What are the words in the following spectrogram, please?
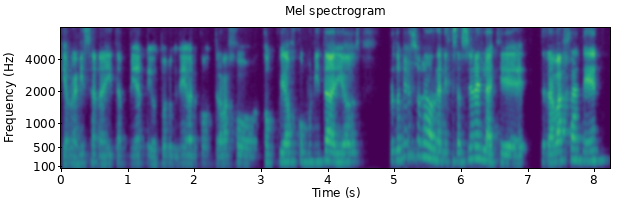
que organizan ahí también, digo, todo lo que tiene que ver con trabajo, con cuidados comunitarios, pero también son las organizaciones las que trabajan en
